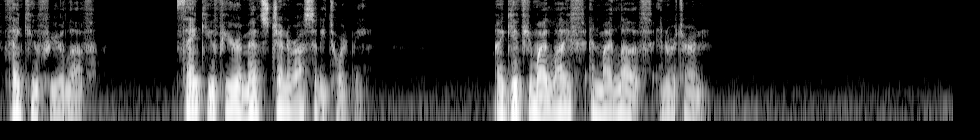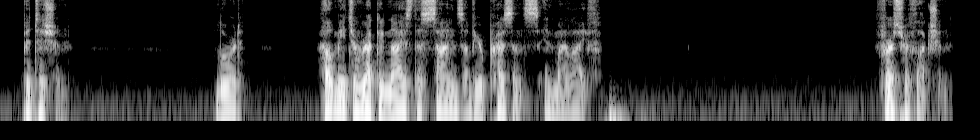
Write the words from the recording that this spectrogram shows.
Thank you for your love. Thank you for your immense generosity toward me. I give you my life and my love in return. Petition Lord, help me to recognize the signs of your presence in my life. First reflection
